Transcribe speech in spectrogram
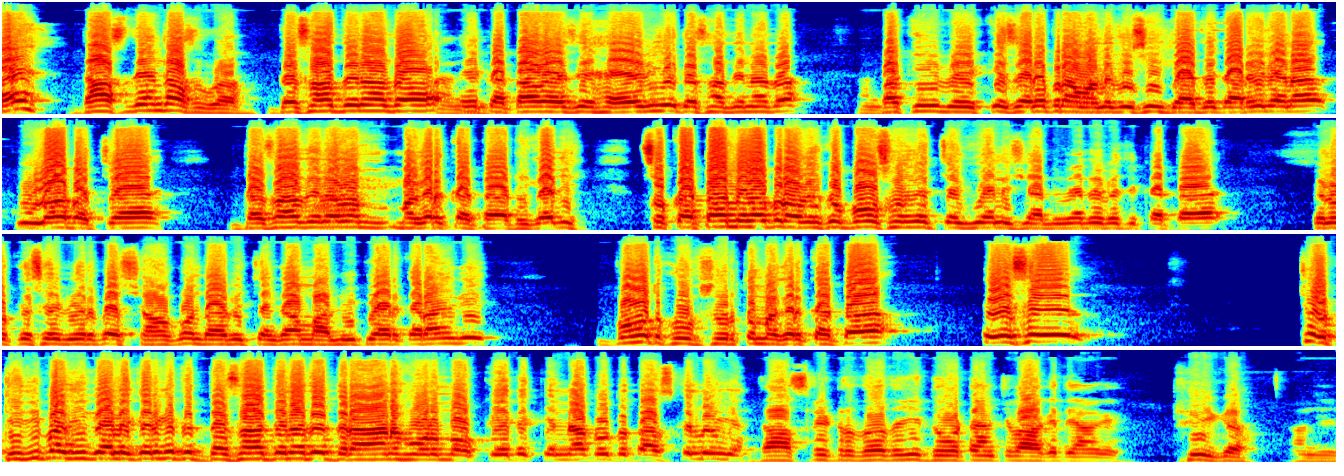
ਹੈ? 10 ਦਿਨ ਦਾ ਸੂਆ। ਦਸਾਂ ਦਿਨਾਂ ਦਾ। ਇਹ ਕਟਾ ਵੈਸੇ ਹੈ ਵੀ ਇਹ ਦਸਾਂ ਦਿਨਾਂ ਦਾ। ਬਾਕੀ ਵੇਖ ਕੇ ਸਾਰੇ ਭਰਾਵਾਂ ਨੇ ਤੁਸੀਂ ਜੱਜ ਕਰ ਹੀ ਲੈਣਾ। ਕੂਲਾ ਬੱਚਾ ਹੈ, ਦਸਾਂ ਦਿਨਾਂ ਦਾ ਮਗਰ ਕਟਾ ਠੀਕ ਹੈ ਜੀ? ਸੋ ਕਟਾ ਮੇਰਾ ਭਰਾ ਵੇਖੋ ਬਹੁਤ ਸੋਹਣੀਆਂ ਚੰਗੀਆਂ ਨਿਸ਼ਾਨੀਆਂ ਦੇ ਵਿੱਚ ਕਟਾ ਹੈ। ਚਲੋ ਕਿਸੇ ਵੀਰ ਦਾ ਸ਼ੌਂਕ ਹੁੰਦਾ ਵੀ ਚੰਗਾ ਮਾਲੀ ਤਿਆਰ ਕਰਾਂਗੇ। ਬਹੁਤ ਖੂਬਸੂਰਤ ਮਗਰ ਕਟਾ। ਇਸ ਝੋਟੀ ਦੀ ਭਾਜੀ ਗੱਲ ਕਰੀਏ ਤੇ ਦਸਾਂ ਦਿਨਾਂ ਦੇ ਦੌਰਾਨ ਹੁਣ ਮੌਕੇ ਤੇ ਕਿੰਨਾ ਦੁੱਧ 10 ਕਿਲੋ ਹੀ ਆ? 10 ਲੀਟਰ ਦੁੱਧ ਜੀ ਦੋ ਟਾਈਮ ਚਵਾ ਕੇ ਦਿਆਂਗੇ। ਠੀਕ ਆ। ਹਾਂਜੀ।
